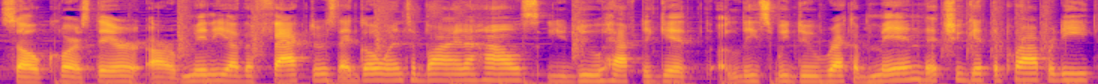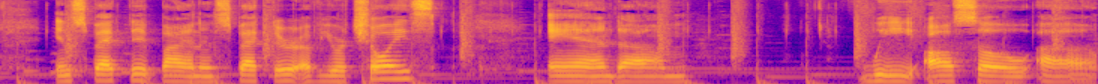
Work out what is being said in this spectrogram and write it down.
So, of course, there are many other factors that go into buying a house. You do have to get, at least we do recommend that you get the property inspected by an inspector of your choice. And um, we also, uh,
